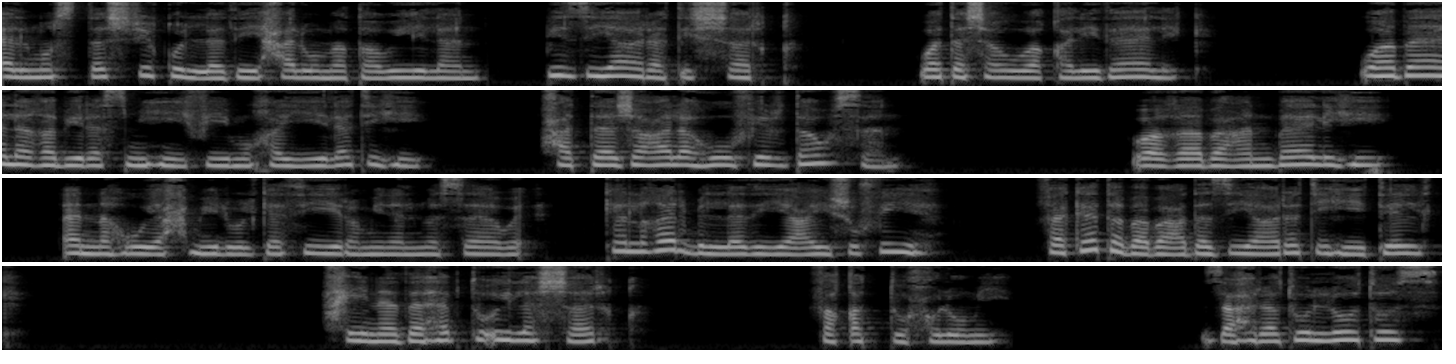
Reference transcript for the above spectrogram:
المستشرق الذي حلم طويلا بزيارة الشرق وتشوق لذلك وبالغ برسمه في مخيلته. حتى جعله فردوسا. وغاب عن باله أنه يحمل الكثير من المساوئ كالغرب الذي يعيش فيه فكتب بعد زيارته تلك حين ذهبت إلى الشرق فقدت حلمي. زهرة اللوتس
